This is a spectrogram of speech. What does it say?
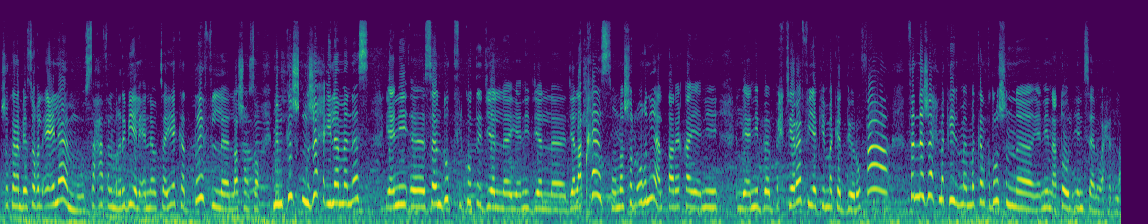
شكرا bien sûr الإعلام والصحافة المغربية لأنه حتى هي كتضيف la chanson ما يمكنش تنجح إلا ما الناس يعني آه، ساندوك في الكوتي ديال يعني ديال ديال لا بريس ونشر الأغنية على الطريقة يعني يعني باحترافية كما كديروا. فالنجاح ما, ما كنقدروش يعني نعطوه لانسان واحد لا.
